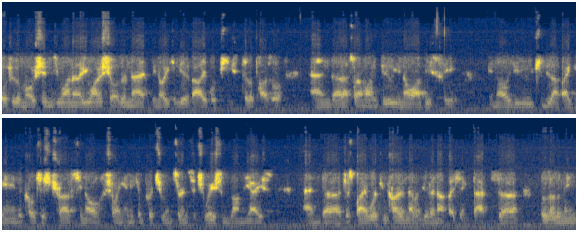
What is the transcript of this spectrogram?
go through the motions. You wanna you wanna show them that you know you can be a valuable piece to the puzzle, and uh, that's what I want to do. You know, obviously, you know you can do that by gaining the coach's trust. You know, showing him he can put you in certain situations on the ice, and uh, just by working hard and never giving up. I think that's uh, those are the main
